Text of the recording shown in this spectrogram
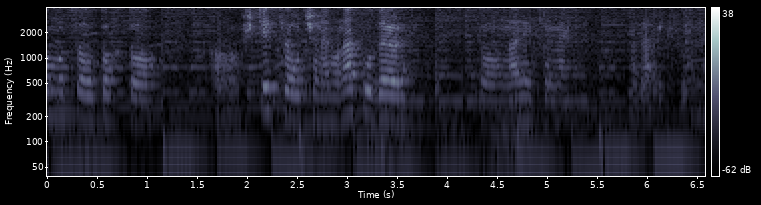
pomocou tohto štece určeného na puder to nanesieme a zafixujeme.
